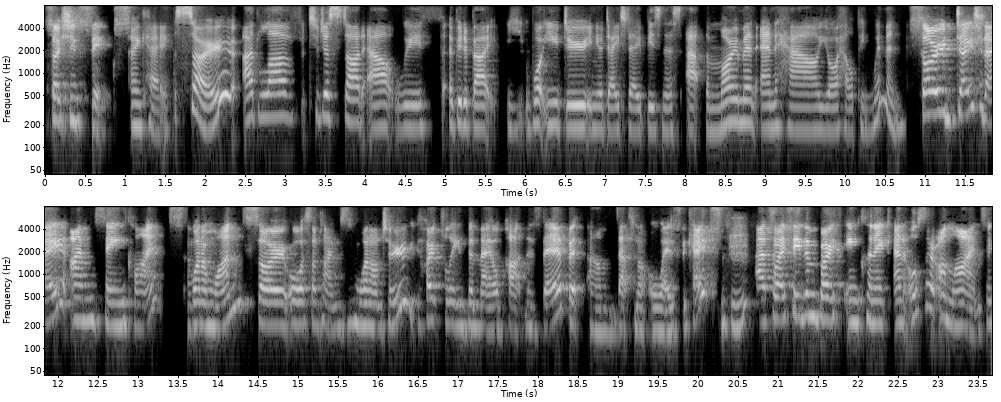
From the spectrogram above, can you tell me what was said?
So she's six. Okay. So I'd love to just start out with a bit about what you do in your day to day business at the moment and how you're helping women. So, day to day, I'm seeing clients one on one. So, or sometimes one on two. Hopefully, the male partner's there, but um, that's not always the case. Mm-hmm. Uh, so, I see them both in clinic and also online. So,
